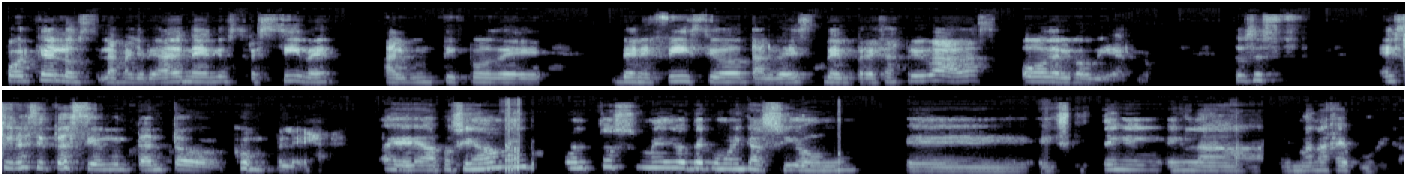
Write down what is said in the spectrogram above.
porque los, la mayoría de medios recibe algún tipo de beneficio, tal vez de empresas privadas o del gobierno. Entonces, es una situación un tanto compleja. Eh, aproximadamente, ¿cuántos medios de comunicación eh, existen en, en la hermana república?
